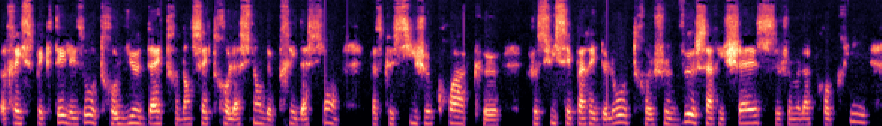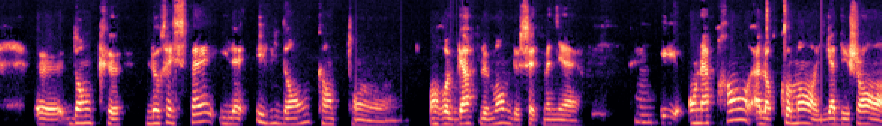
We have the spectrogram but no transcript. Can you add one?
respecter les autres au lieu d'être dans cette relation de prédation. Parce que si je crois que je suis séparé de l'autre, je veux sa richesse, je me l'approprie. Euh, donc, le respect, il est évident quand on, on regarde le monde de cette manière. Mm. Et on apprend, alors comment, il y a des gens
